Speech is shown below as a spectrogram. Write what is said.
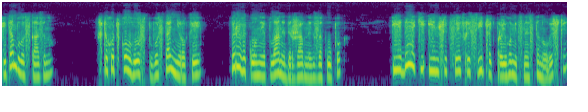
і там було сказано, що хоч колгосп в останні роки перевиконує плани державних закупок, і деякі інші цифри свідчать про його міцне становище,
